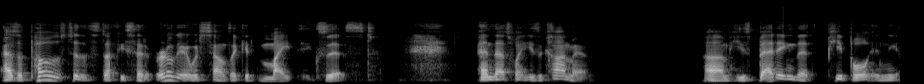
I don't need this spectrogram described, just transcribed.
as opposed to the stuff he said earlier, which sounds like it might exist. And that's why he's a con man. Um, he's betting that people in the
